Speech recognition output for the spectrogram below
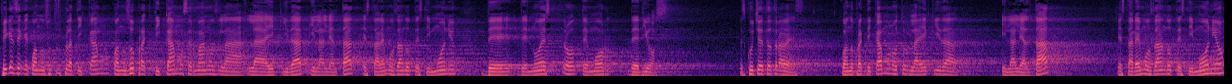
Fíjense que cuando nosotros platicamos, cuando nosotros practicamos, hermanos, la, equidad y la lealtad, estaremos dando testimonio de, nuestro temor de Dios. Escúchate otra vez. Cuando practicamos nosotros la equidad y la lealtad, estaremos dando testimonio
